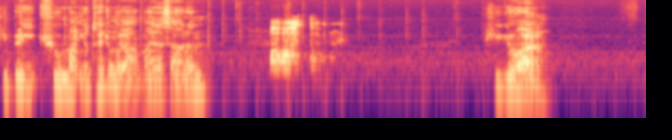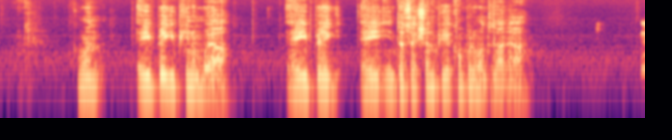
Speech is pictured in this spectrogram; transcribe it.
P 빼기 Q만 이것도 해준 거야. 마이너스 R은 아, 아, 했던 거. P교 R. 그러면 A 빼기 P는 뭐야? A 빼기 A 인터섹션 B의 컴플리먼트잖아. 네.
